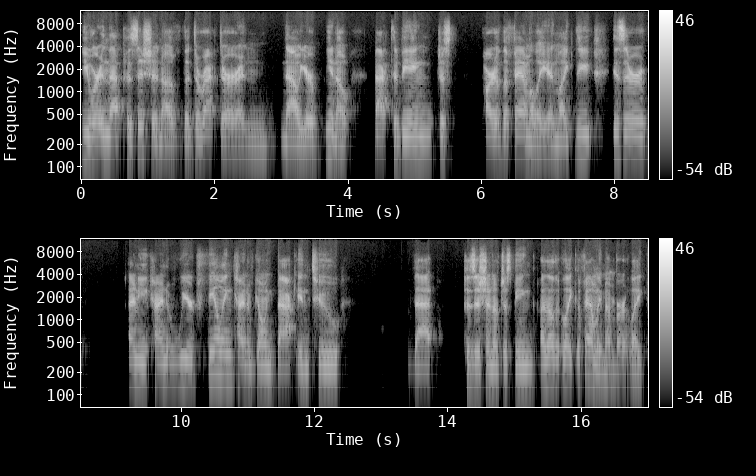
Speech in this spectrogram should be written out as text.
you were in that position of the director, and now you're, you know, back to being just part of the family and like the is there any kind of weird feeling kind of going back into that position of just being another like a family member like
